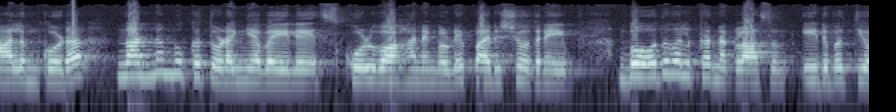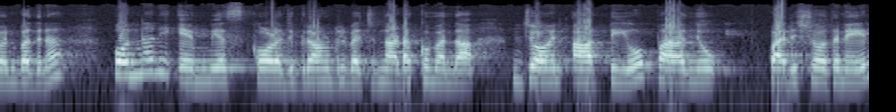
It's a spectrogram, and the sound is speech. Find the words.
ആലംകോട് നന്നമുക്ക് തുടങ്ങിയവയിലെ സ്കൂൾ വാഹനങ്ങളുടെ പരിശോധനയും ബോധവൽക്കരണ ക്ലാസും ഇരുപത്തിയൊൻപതിന് പൊന്നാനി എം എസ് കോളേജ് ഗ്രൗണ്ടിൽ വെച്ച് നടക്കുമെന്ന് ജോയിന്റ് ആർ ടി ഒ പറഞ്ഞു. പരിശോധനയിൽ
